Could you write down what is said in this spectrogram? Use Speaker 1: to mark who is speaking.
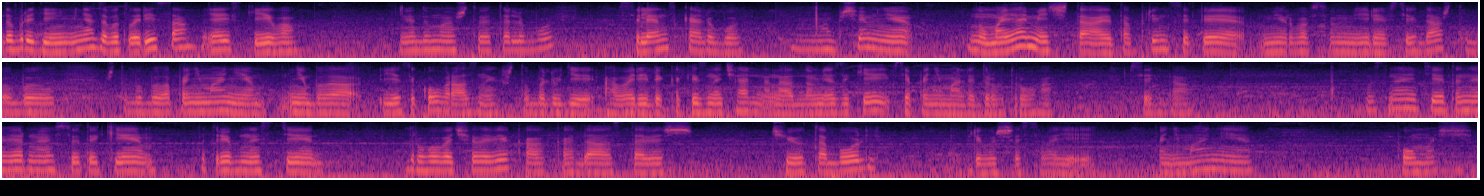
Speaker 1: Добрый день, меня зовут Лариса, я из Киева. Я думаю, что это любовь, вселенская любовь. Вообще мне, ну, моя мечта – это, в принципе, мир во всем мире всегда, чтобы был, чтобы было понимание, не было языков разных, чтобы люди говорили как изначально на одном языке и все понимали друг друга всегда. Вы знаете, это, наверное, все-таки потребности другого человека, когда ставишь чью-то боль превыше своей, понимание, помощь.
